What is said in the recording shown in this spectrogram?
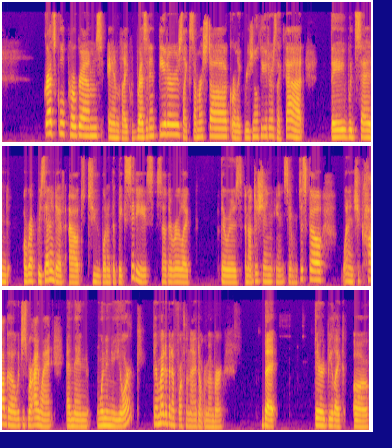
grad school programs and like resident theaters like summer stock or like regional theaters like that they would send a representative out to one of the big cities. So there were like there was an audition in san francisco one in chicago which is where i went and then one in new york. There might have been a fourth one i don't remember. But there would be like a,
